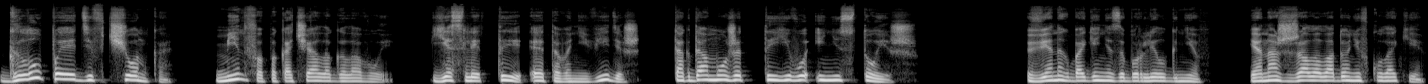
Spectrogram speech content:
«Глупая девчонка!» — Минфа покачала головой. «Если ты этого не видишь, тогда, может, ты его и не стоишь». В венах богини забурлил гнев, и она сжала ладони в кулаки.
